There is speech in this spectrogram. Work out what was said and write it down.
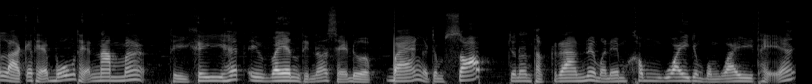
là cái thẻ 4 thẻ 5 á thì khi hết event thì nó sẽ được bán ở trong shop. Cho nên thật ra nếu mà anh em không quay trong vòng quay thẻ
